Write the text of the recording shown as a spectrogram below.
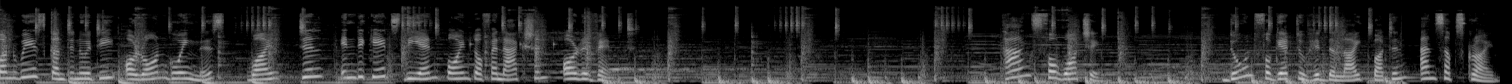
conveys continuity or ongoingness, while till indicates the end point of an action or event. Thanks for watching. Don't forget to hit the like button and subscribe.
